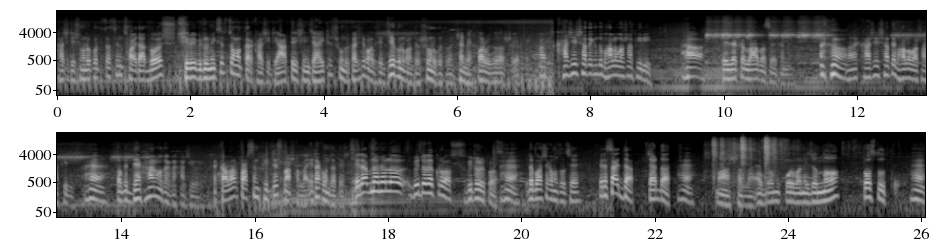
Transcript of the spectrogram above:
খাসিটি সংগ্রহ করতে চাচ্ছেন ছয় দাঁত বয়স শিরোই বিটুল মিক্সের চমৎকার খাসিটি আটত্রিশ ইঞ্চি হাইটের সুন্দর খাসিটি বাংলাদেশের যে কোনো প্রান্তে সংগ্রহ করতে পারেন। ভাই পরবর্তী দর্শকের আচ্ছা। খাসির সাথে কিন্তু ভালোবাসা ফিরি। হ্যাঁ। এই যে একটা লাভ আছে এখানে। মানে খাসির সাথে ভালোবাসা ফিরি হ্যাঁ। তবে দেখার মতো একটা খাসি ভাই কালার পার্সেন্ট ফিটনেস মার্শাল্লাহ এটা কোন জাতের? এটা আপনার হলো ভিতরে ক্রস বিটলের ক্রস হ্যাঁ। এটা বয়সে কেমন চলছে? এটা চার দাঁত। চার দাঁত? হ্যাঁ। মার্শাল্লাহ একদম কোরবানির জন্য প্রস্তুত। হ্যাঁ।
